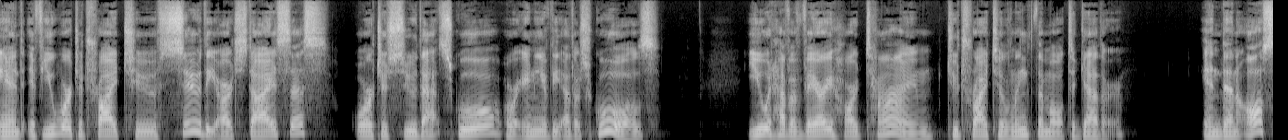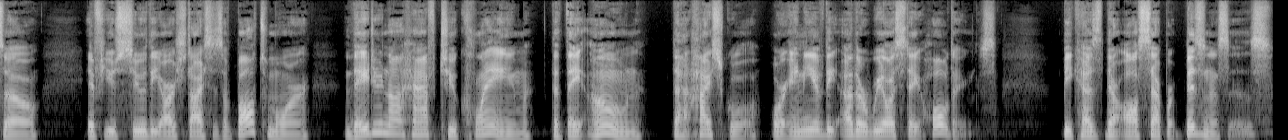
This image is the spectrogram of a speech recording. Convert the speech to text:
And if you were to try to sue the Archdiocese or to sue that school or any of the other schools, you would have a very hard time to try to link them all together. And then also, if you sue the Archdiocese of Baltimore, they do not have to claim that they own that high school or any of the other real estate holdings because they're all separate businesses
